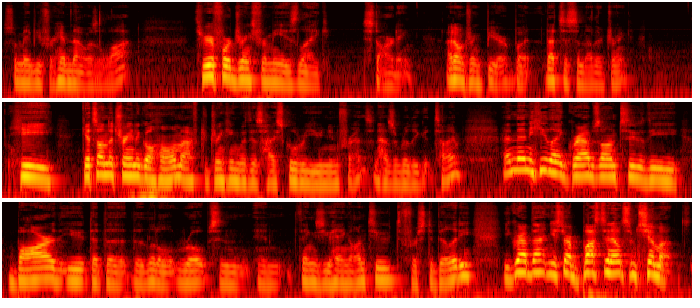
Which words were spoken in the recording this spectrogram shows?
so maybe for him that was a lot. Three or four drinks for me is like starting. I don't drink beer, but that's just another drink. He gets on the train to go home after drinking with his high school reunion friends and has a really good time. And then he like grabs onto the bar that you that the the little ropes and, and things you hang onto for stability. You grab that and you start busting out some chin ups.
